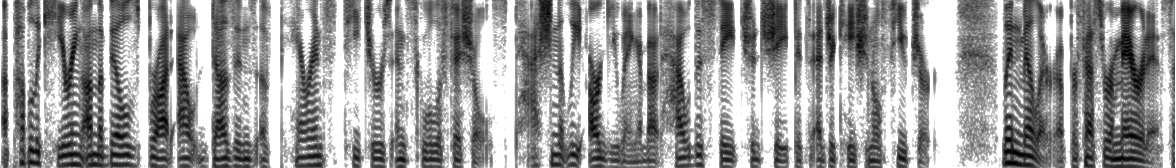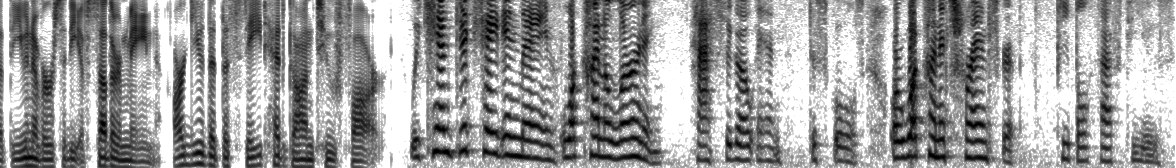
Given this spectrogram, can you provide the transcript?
A public hearing on the bills brought out dozens of parents, teachers, and school officials passionately arguing about how the state should shape its educational future. Lynne Miller, a professor emeritus at the University of Southern Maine, argued that the state had gone too far. We can't dictate in Maine what kind of learning has to go in to schools or what kind of transcript people have to use.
